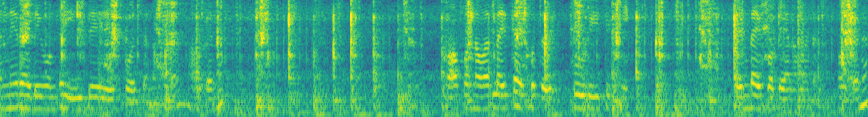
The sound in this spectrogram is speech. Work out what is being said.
అన్నీ రెడీ ఉంటే ఈజీగా చేసుకోవచ్చు అనమాట ఓకేనా హాఫ్ అన్ అవర్లో అయితే అయిపోతుంది. పూరి చట్నీ రెండు అయిపోతాయి అనమాట ఓకేనా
